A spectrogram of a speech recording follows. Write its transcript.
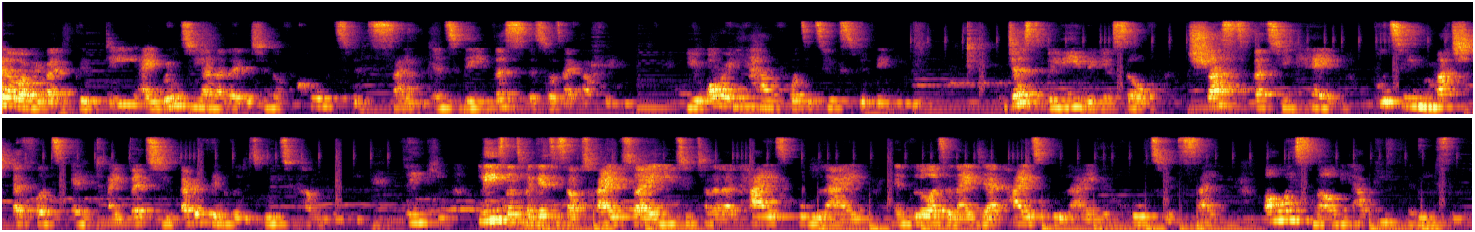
Hello everybody, good day. I bring to you another edition of Quotes with Sally and today this is what I have for you. You already have what it takes within you. Just believe in yourself, trust that you can, put in much effort and I bet you everything good is going to come your way. Thank you. Please don't forget to subscribe to our YouTube channel at High School Live and blow us an idea at High School Live and Quotes with Sally. Always smile, be happy and be free.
